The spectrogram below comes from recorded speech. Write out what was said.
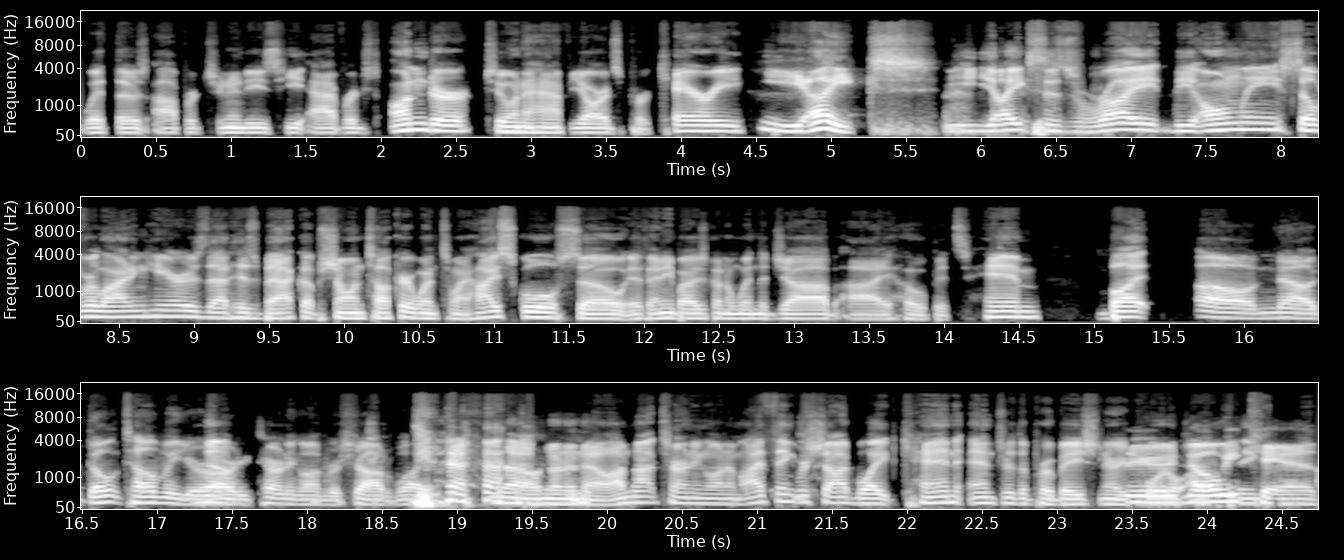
with those opportunities. He averaged under two and a half yards per carry. Yikes. Yikes is right. The only silver lining here is that his backup, Sean Tucker, went to my high school. So if anybody's going to win the job, I hope it's him. But Oh no! Don't tell me you're No. already turning on Rachaad White. no, no, no, no. I'm not turning on him. I think Rachaad White can enter the probationary Dude, portal. no, I he think, can't.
